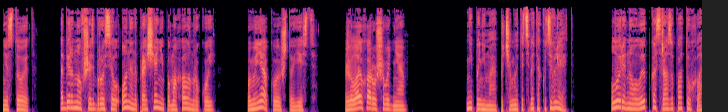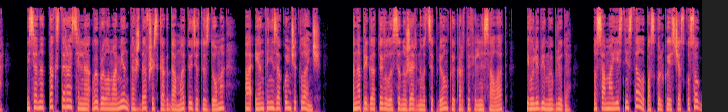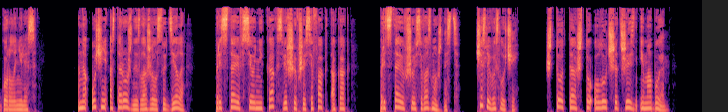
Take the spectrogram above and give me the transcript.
«Не стоит». Обернувшись, бросил он и на прощание помахал им рукой. У меня кое-что есть. Желаю хорошего дня». «Не понимаю, почему это тебя так удивляет?» Лорина улыбка сразу потухла. Ведь она так старательно выбрала момент, дождавшись, когда Мэтт уйдет из дома, а Энтони закончит ланч. Она приготовила сыну жареного цыпленка и картофельный салат, его любимое блюдо, но сама есть не стала, поскольку ей сейчас кусок горла не лез. Она очень осторожно изложила суть дела — представив все не как свершившийся факт, а как представившуюся возможность. Счастливый случай. Что-то, что улучшит жизнь им обоим.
